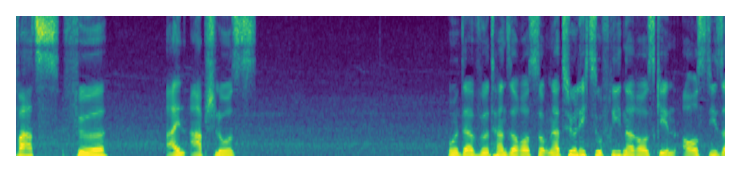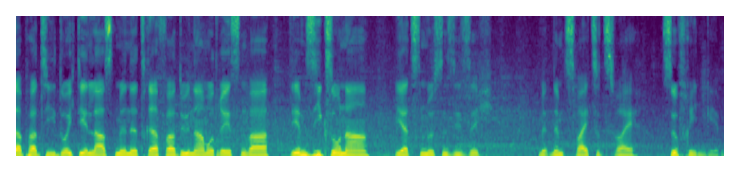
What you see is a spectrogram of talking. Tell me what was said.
Was für ein Abschluss. Und da wird Hansa Rostock natürlich zufriedener rausgehen aus dieser Partie durch den Last-Minute-Treffer. Dynamo Dresden war dem Sieg so nah. Jetzt müssen sie sich mit einem 2 zu 2 zufrieden geben.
